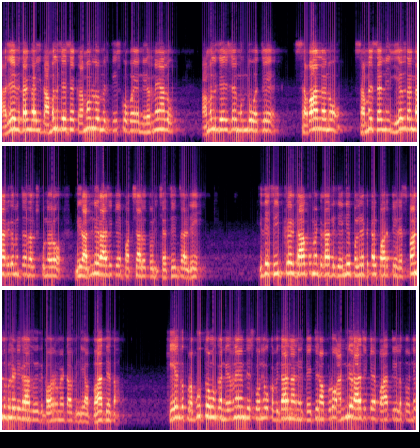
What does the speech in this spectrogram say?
అదేవిధంగా ఇది అమలు చేసే క్రమంలో మీరు తీసుకోబోయే నిర్ణయాలు అమలు చేసే ముందు వచ్చే సవాళ్ళను సమస్యల్ని ఏ విధంగా అధిగమించదలుచుకున్నారో మీరు అన్ని రాజకీయ పక్షాలతో చర్చించండి. ఇది సీక్రెట్ డాక్యుమెంట్ కాదు ఇది ఎనీ పొలిటికల్ పార్టీ రెస్పాన్సిబిలిటీ కాదు ఇది గవర్నమెంట్ ఆఫ్ ఇండియా బాధ్యత. కేంద్ర ప్రభుత్వం ఒక నిర్ణయం తీసుకొని ఒక విధానాన్ని తెచ్చినప్పుడు అన్ని రాజకీయ పార్టీలతోని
